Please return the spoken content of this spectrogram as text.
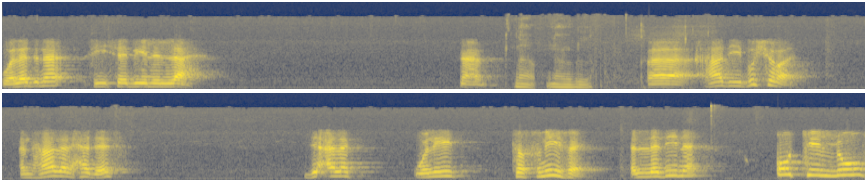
ولدنا في سبيل الله. نعم. نعم نعم بالله. فهذه بشرى أن هذا الحدث جعلت وليد تصنيفه الذين قتلوا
